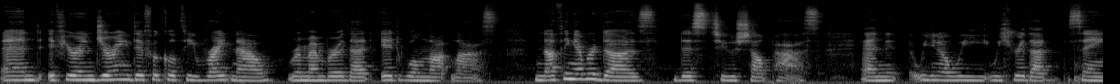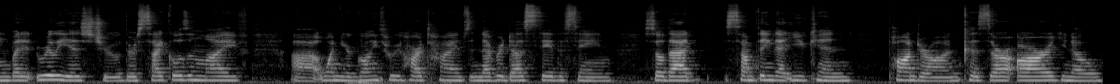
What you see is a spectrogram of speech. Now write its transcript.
And if you're enduring difficulty right now, remember that it will not last. Nothing ever does. This too shall pass. And you know we we hear that saying, but it really is true. There's cycles in life. Uh, when you're going through hard times, it never does stay the same. So that something that you can ponder on because there are you know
